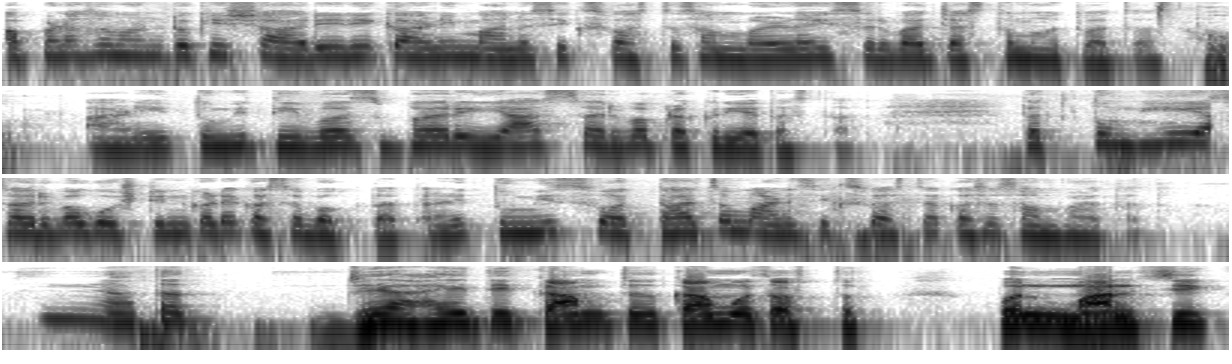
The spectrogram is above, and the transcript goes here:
आपण असं म्हणतो की शारीरिक आणि मानसिक स्वास्थ्य सांभाळणं हे सर्वात जास्त महत्त्वाचं असतं. हो. आणि तुम्ही दिवसभर या सर्व प्रक्रियेत असतात. तर तुम्ही या सर्व गोष्टींकडे कसं बघतात? आणि तुम्ही स्वतःचं मानसिक स्वास्थ्य कसं सांभाळतात? आता जे आहे ते काम तर कामच असतं. पण मानसिक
